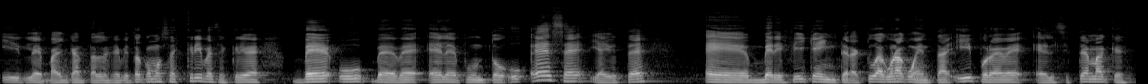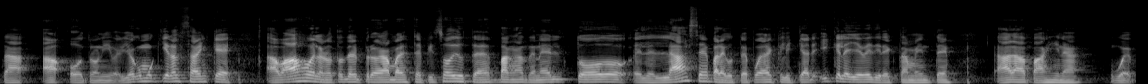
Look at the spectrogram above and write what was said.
y les va a encantar. Les repito cómo se escribe. Se escribe bubbl.us y ahí usted eh, verifique, interactúe, haga una cuenta y pruebe el sistema que está a otro nivel. Yo como quiera saben que Abajo en las notas del programa de este episodio ustedes van a tener todo el enlace para que usted pueda clicar y que le lleve directamente a la página web.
